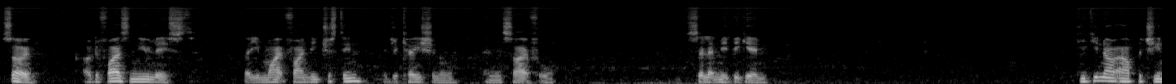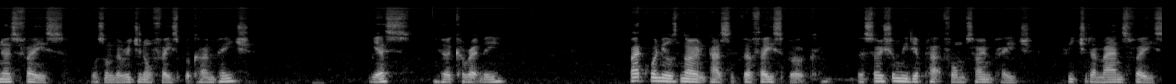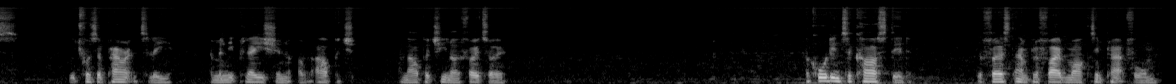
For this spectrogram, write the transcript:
So, I'll devise a new list that you might find interesting, educational, and insightful. So let me begin. Did you know Al Pacino's face was on the original Facebook homepage? Yes, you heard correctly. Back when it was known as the Facebook, the social media platform's homepage featured a man's face, which was apparently a manipulation of Al Pac- an Al Pacino photo. According to Casted, the first amplified marketing platform,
